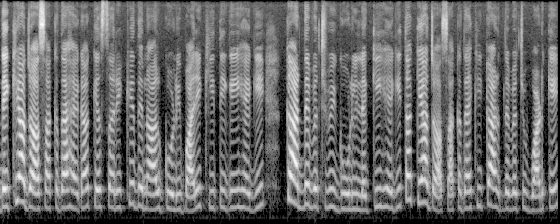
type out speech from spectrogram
ਦੇਖਿਆ ਜਾ ਸਕਦਾ ਹੈਗਾ ਕਿਸ ਤਰੀਕੇ ਦੇ ਨਾਲ ਗੋਲੀਬਾਰੀ ਕੀਤੀ ਗਈ ਹੈਗੀ। ਘਰ ਦੇ ਵਿੱਚ ਵੀ ਗੋਲੀ ਲੱਗੀ ਹੈਗੀ ਤਾਂ ਕਿਹਾ ਜਾ ਸਕਦਾ ਹੈ ਕਿ ਘਰ ਦੇ ਵਿੱਚ ਵੜ ਕੇ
